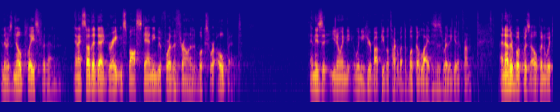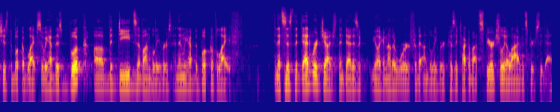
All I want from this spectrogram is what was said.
And there was no place for them. And I saw the dead, great and small, standing before the throne, and the books were opened. And these, you know, when you, when you hear about people talk about the book of life, this is where they get it from. Another book was opened, which is the book of life. So we have this book of the deeds of unbelievers, and then we have the book of life. And it says the dead were judged. The dead is a, you know, like another word for the unbeliever because they talk about spiritually alive and spiritually dead.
